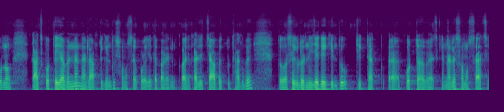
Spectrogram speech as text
কোনো কাজ করতে যাবেন না, নাহলে আপনি কিন্তু সমস্যায় পড়ে যেতে পারেন। কাজের চাপ একটু থাকবে, তো সেগুলো নিজেকেই কিন্তু ঠিকঠাক করতে হবে আজকে, নাহলে সমস্যা আছে।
